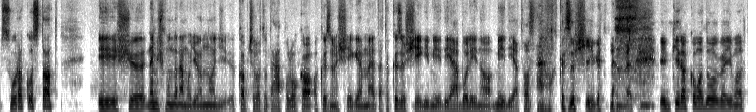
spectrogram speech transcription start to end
szórakoztat, és nem is mondanám, hogy olyan nagy kapcsolatot ápolok a, a közönségemmel, tehát a közösségi médiából én a médiát használom, a közösséget nem, mert én kirakom a dolgaimat,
